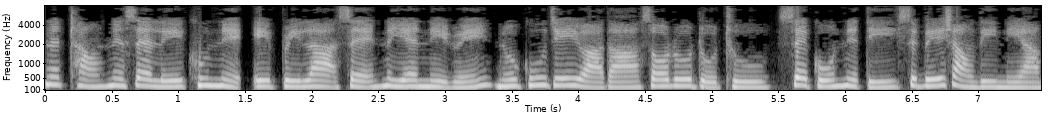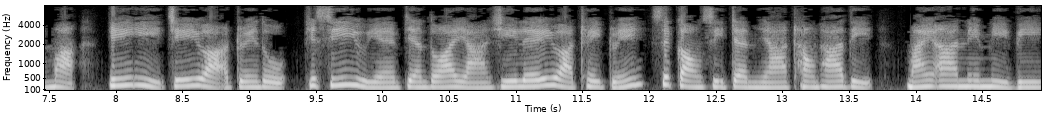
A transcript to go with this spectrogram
2024ခုနှစ်ဧပြီလ12ရက်နေ့တွင်နိုကူးကျေးရွာသားစောရိုးတိုထူ19နှစ်သည်စစ်ပေးဆောင်သည့်နေရာမှအင်းဤကျေးရွာအတွင်းသို့ပစ္စည်းယူရန်ပြန်သွားရာရေလဲရွာထိပ်တွင်စစ်ကောင်စီတပ်များထောင်ထားသည့်မိုင်းအားနှင့်မိပြီး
